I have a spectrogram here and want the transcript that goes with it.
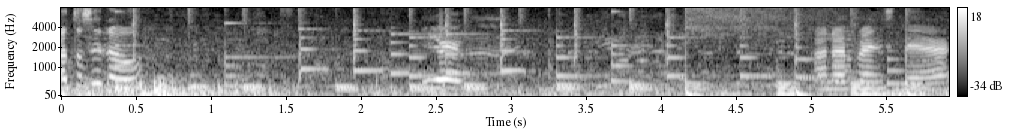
Ito sila. Here. And our friends there.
